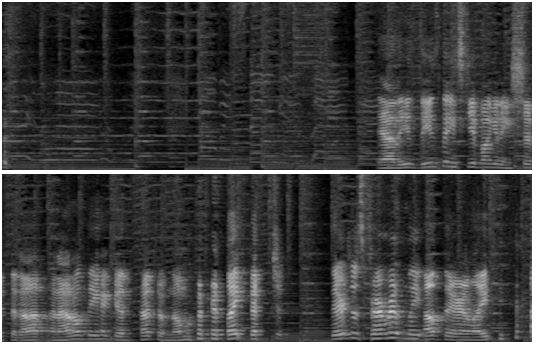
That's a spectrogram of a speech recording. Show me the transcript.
yeah, these these things keep on getting shifted up, and I don't think I could touch them no more. like they're just, they're just permanently up there, like.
